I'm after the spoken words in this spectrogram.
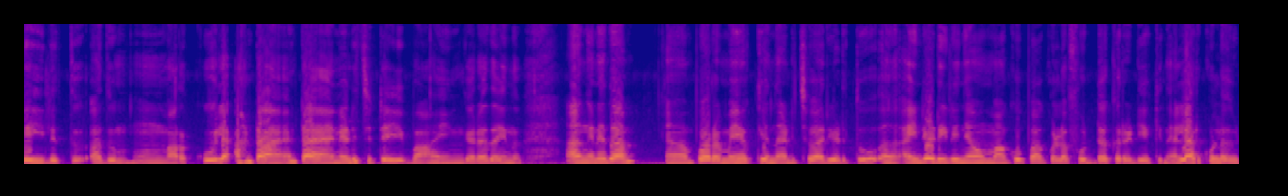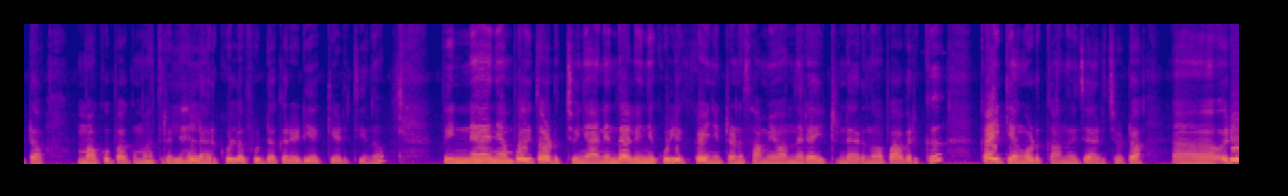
വെയിലത്ത്. അതും മറക്കൂല. ടാ ടാൻ അടിച്ചിട്ടേ ഭയങ്കര ഇതായിരുന്നു. അങ്ങനെ ഇതാ ആ, പുറമേ ഒക്കെ ഒന്ന് അടിച്ചു വാരി എടുത്തു. അതിന്റെ ഇടയിൽ ഞാൻ ഉമ്മാക്കും ഉപ്പാക്കുള്ള ഫുഡൊക്കെ റെഡിയാക്കിയിരുന്നു എല്ലാവർക്കും ഉള്ളത് കേട്ടോ. ഉമ്മാക്കും ഉപ്പാക്കും മാത്രമല്ല എല്ലാവർക്കും ഉള്ള ഫുഡൊക്കെ റെഡിയാക്കി എടുത്തിരുന്നു. പിന്നെ ഞാൻ പോയി തുടച്ചു. ഞാൻ എന്തായാലും ഇനി കുളിയൊക്കെ കഴിഞ്ഞിട്ടാണ് സമയം ഒന്നര ആയിട്ടുണ്ടായിരുന്നു. അപ്പോൾ അവർക്ക് കഴിക്കാൻ കൊടുക്കാമെന്ന് വിചാരിച്ചു കേട്ടോ ഒരു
